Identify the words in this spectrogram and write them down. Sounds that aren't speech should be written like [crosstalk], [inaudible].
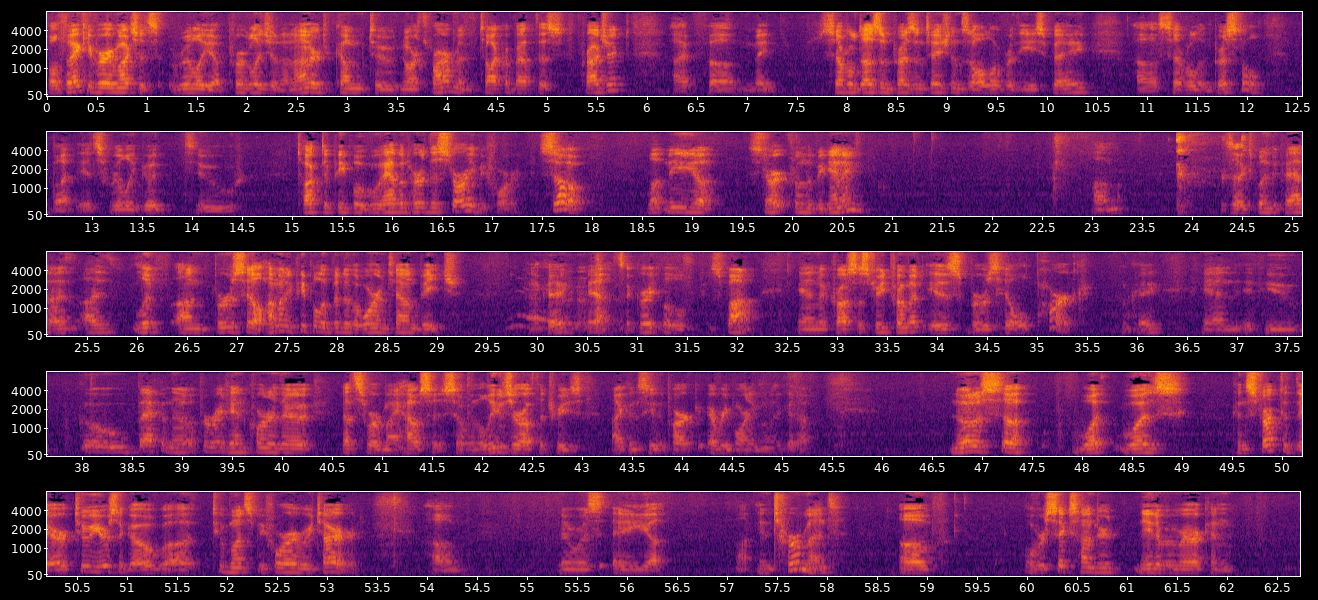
Well, thank you very much. It's really a privilege and an honor to come to North Farm and talk about this project. I've uh, made several dozen presentations all over the East Bay, uh, several in Bristol, but it's really good to talk to people who haven't heard this story before. So, let me uh, start from the beginning. Um, as I explained to Pat, I, I live on Burrs Hill. How many people have been to the Warrentown Beach? Okay, yeah, it's a great little spot. And across the street from it is Burrs Hill Park. Okay, and if you go back in the upper right hand corner there, that's where my house is. So when the leaves are off the trees, I can see the park every morning when I get up. Notice uh, what was constructed there two years ago, uh, two months before I retired. Um, there was a uh, interment of over 600 Native American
